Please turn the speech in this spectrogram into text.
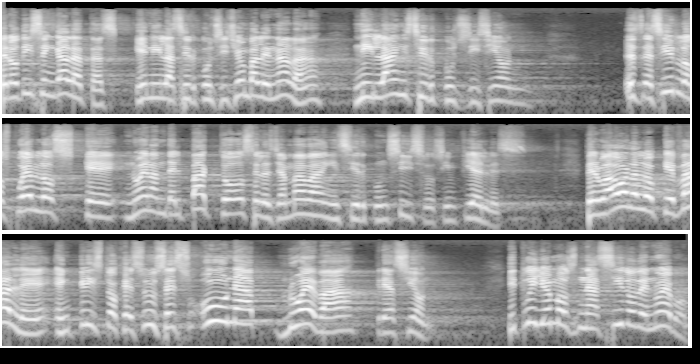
Pero dicen Gálatas que ni la circuncisión vale nada, ni la incircuncisión. Es decir, los pueblos que no eran del pacto se les llamaba incircuncisos, infieles. Pero ahora lo que vale en Cristo Jesús es una nueva creación. Y tú y yo hemos nacido de nuevo.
